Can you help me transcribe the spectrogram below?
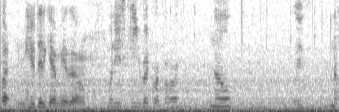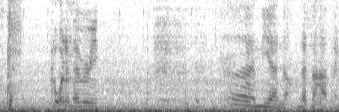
But you did get me though. Manish, can you wreck our car? No, Please. no. I want a memory. Uh, yeah, no, that's not happening.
